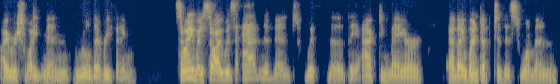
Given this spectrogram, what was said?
Irish white men ruled everything. so anyway, so I was at an event with the the acting mayor, and I went up to this woman,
